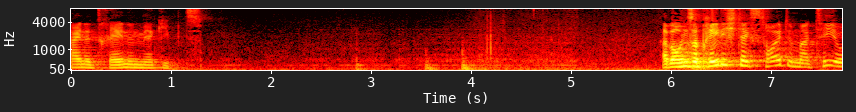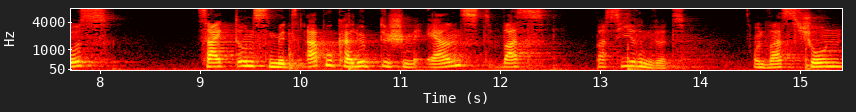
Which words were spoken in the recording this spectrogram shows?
keine Tränen mehr gibt. Aber unser Predigtext heute, Matthäus, zeigt uns mit apokalyptischem Ernst, was passieren wird und was schon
